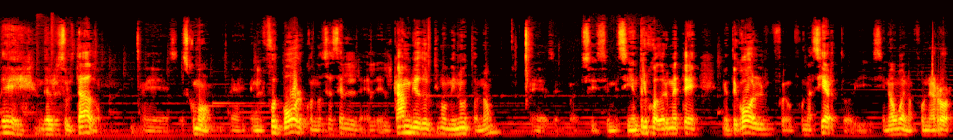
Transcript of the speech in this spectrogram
del resultado. Eh, es como eh, en el fútbol, cuando se hace el, cambio de último minuto, ¿no? Eh, si, entra el jugador y mete, mete gol, fue, un acierto, y si no, bueno, fue un error.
